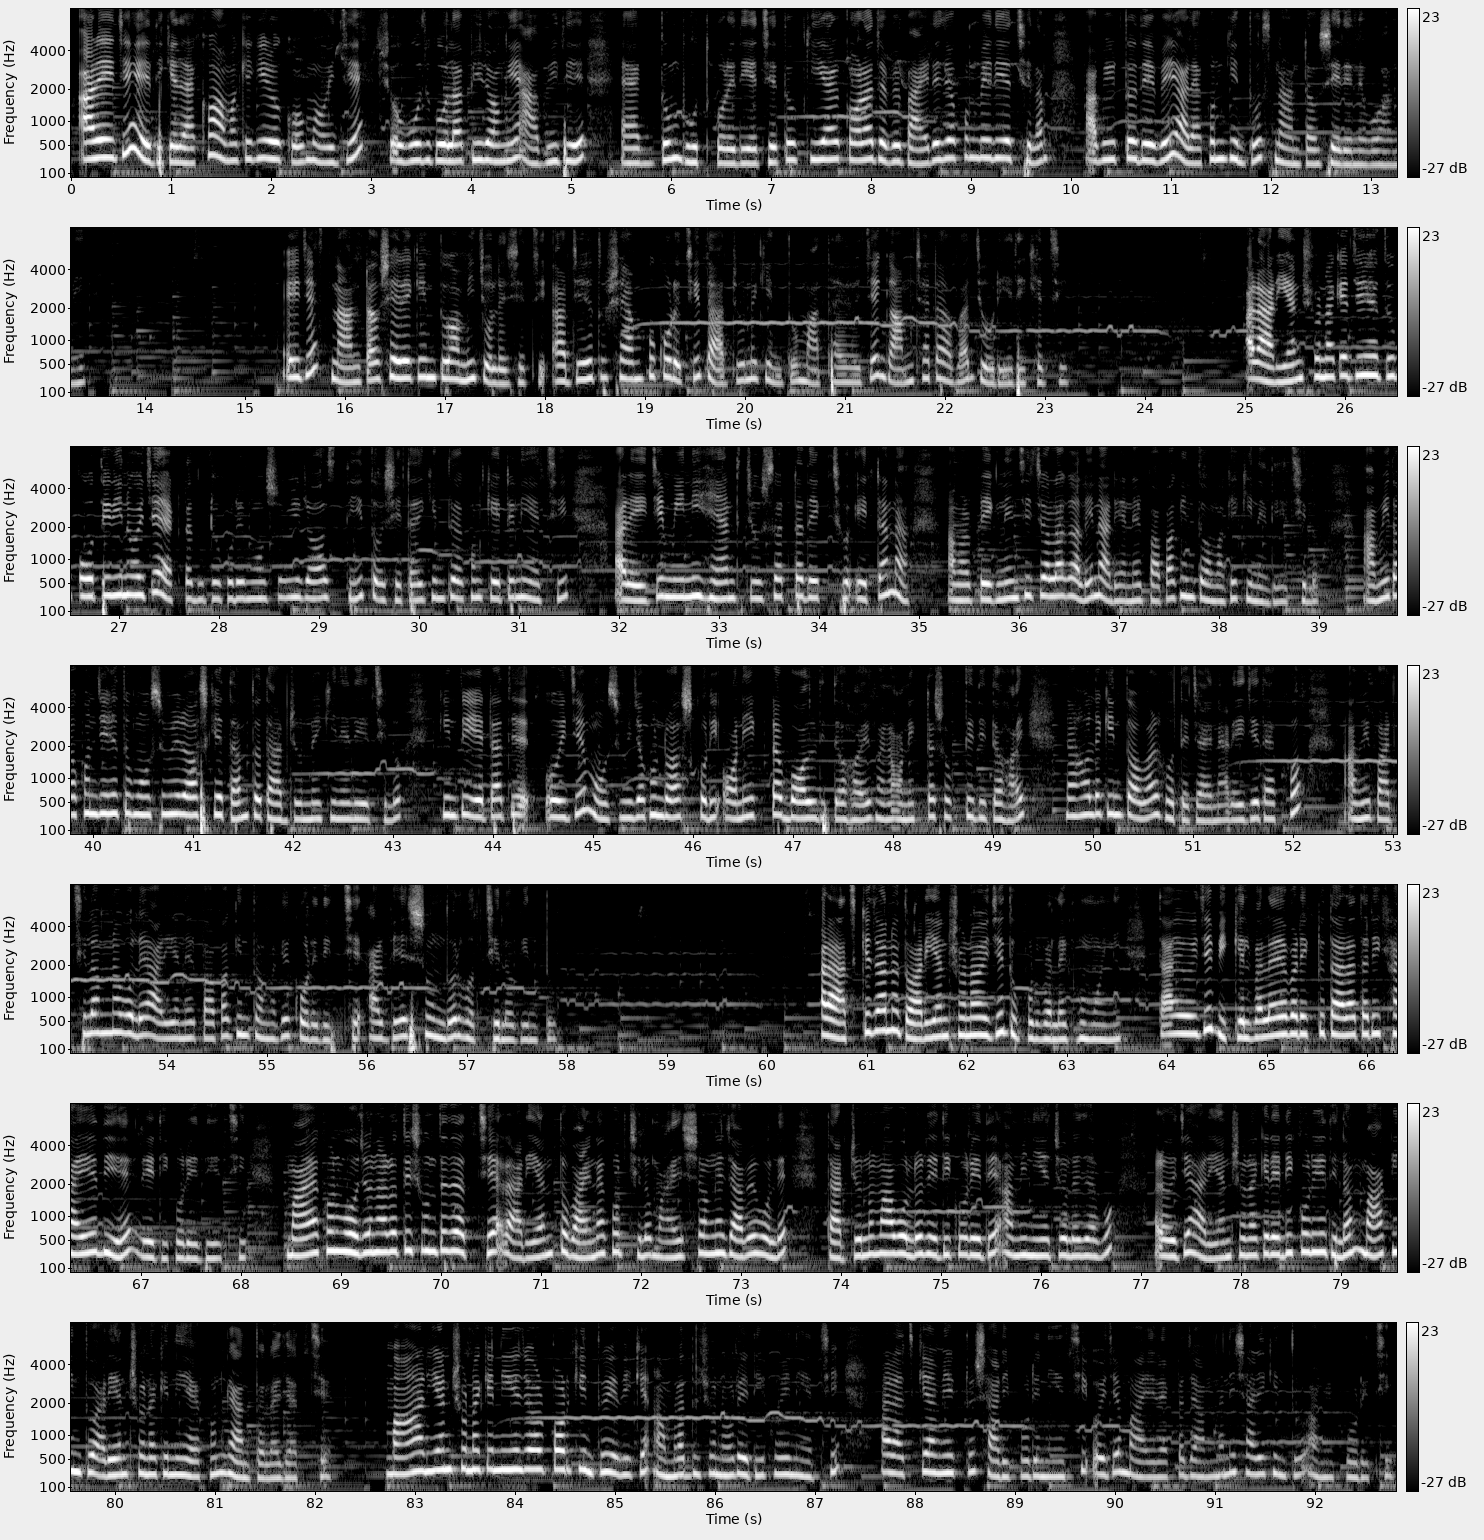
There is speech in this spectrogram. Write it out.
আর এই যে এদিকে দেখো, আমাকে কীরকম ওই যে সবুজ গোলাপি রঙে আবিরে একদম ভূত করে দিয়েছে। তো কি আর করা যাবে? বাইরে যখন বেরিয়েছিলাম, আবির তো দেবেই, আর এখন কিন্তু স্নানটাও সেরে নেব আমি। এই যে স্নানটাও সেরে কিন্তু আমি চলে এসেছি। আর যেহেতু শ্যাম্পু করেছি, তার জন্য কিন্তু মাথায় হয়েছে গামছাটা আবার জড়িয়ে রেখেছি। আর আরিয়ান সোনাকে যেহেতু প্রতিদিন ওই যে একটা দুটো করে মৌসুমি রস দিই, তো সেটাই কিন্তু এখন কেটে নিয়েছি। আর এই যে মিনি হ্যান্ড জুসারটা দেখছ, এটা না আমার প্রেগনেন্সি চলাকালীন আরিয়ানের পাপা কিন্তু আমাকে কিনে দিয়েছিল। আমি তখন যেহেতু মৌসুমি রস খেতাম, তো তার জন্যই কিনে দিয়েছিল। কিন্তু এটাতে ওই যে মৌসুমি যখন রস করি, অনেকটা বল দিতে হয় মানে অনেকটা শক্তি দিতে হয়, না হলে কিন্তু আবার হতে চায় না। আর এই যে দেখো, আমি পারছিলাম না বলে আরিয়ানের পাপা কিন্তু আমাকে করে দিচ্ছে আর বেশ সুন্দর হচ্ছিল কিন্তু। আর আজকে জানো তো আরিয়ান সোনা ওই যে দুপুরবেলায় ঘুমোয়নি, তাই ওই যে বিকেলবেলায় আবার একটু তাড়াতাড়ি খাইয়ে দিয়ে রেডি করে দিয়েছি। মা এখন ভোজন আরতি শুনতে যাচ্ছে আর আরিয়ান তো বায়না করছিল মায়ের সঙ্গে যাবে বলে, তার জন্য মা বলল রেডি করে দে, আমি নিয়ে চলে যাব। আর ওই যে আরিয়ান সোনাকে রেডি করিয়ে দিলাম, মা কিন্তু আরিয়ান সোনাকে নিয়ে এখন গানতলায় যাচ্ছে। মা আরিয়ান সোনাকে নিয়ে যাওয়ার পর কিন্তু এদিকে আমরা দুজনও রেডি হয়ে নিয়েছি। আর আজকে আমি একটু শাড়ি পরে নিয়েছি। ওই যে মায়ের একটা জামদানি শাড়ি কিন্তু আমি পরেছি।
